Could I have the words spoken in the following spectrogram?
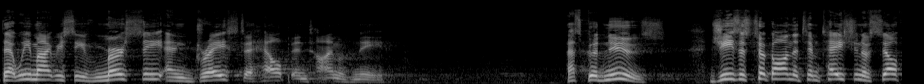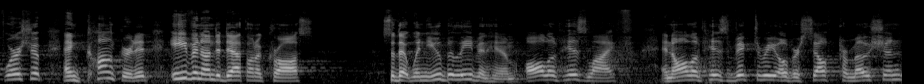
that we might receive mercy and grace to help in time of need. That's good news. Jesus took on the temptation of self worship and conquered it, even unto death on a cross, so that when you believe in him, all of his life and all of his victory over self promotion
